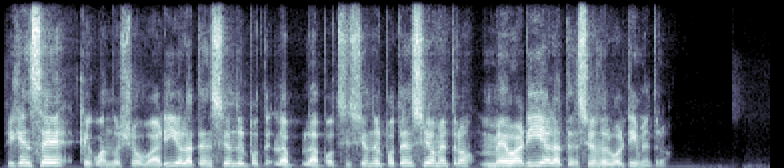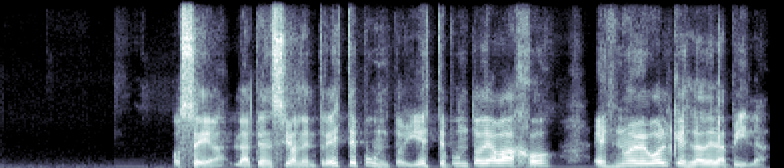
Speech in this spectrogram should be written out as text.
Fíjense que cuando yo varío la, tensión del la, posición del potenciómetro, me varía la tensión del voltímetro. O sea, la tensión entre este punto y este punto de abajo es 9 volt, que es la de la pila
